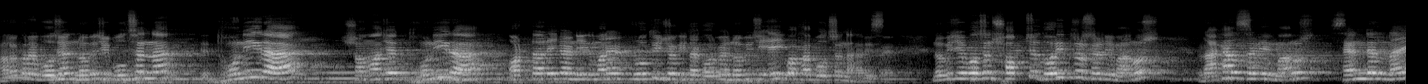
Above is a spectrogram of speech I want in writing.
ভালো করে বোঝেন, নবীজি বলছেন না ধনীরা, সমাজের ধনীরা অট্টালিকা নির্মাণের প্রতিযোগিতা করবে। নবীজি এই কথা বলছেন না হারিসে নবীজি বলছেন, সবচেয়ে দরিদ্র শ্রেণির মানুষ, রাখাল শ্রেণির মানুষ, স্যান্ডেল নাই,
